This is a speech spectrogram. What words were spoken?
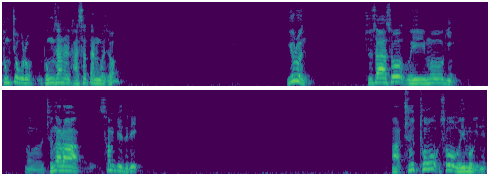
동쪽으로 동산을 갔었다는 거죠. 율은 주사소 의목이 어, 주나라 선비들이 아 주토 소 의목이니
